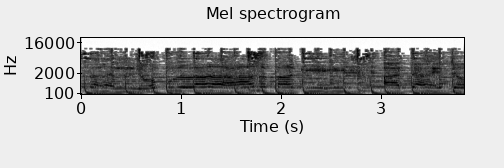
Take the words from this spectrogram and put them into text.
sanjo pulang pagi ada hijau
